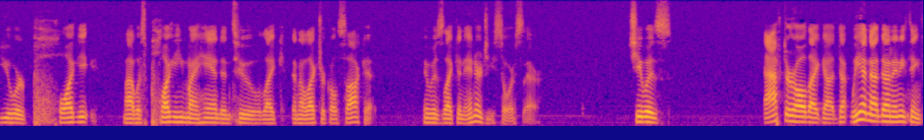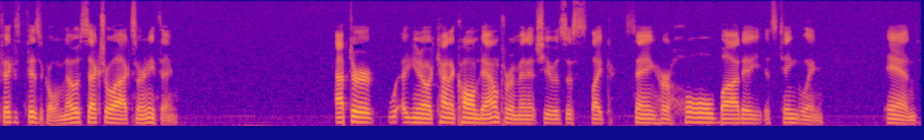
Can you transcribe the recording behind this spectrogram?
you were plugging I was plugging my hand into like an electrical socket. It was like an energy source there. She was after all that got done. We had not done anything physical, no sexual acts or anything. After you know, it kind of calmed down for a minute. She was just like saying her whole body is tingling, and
